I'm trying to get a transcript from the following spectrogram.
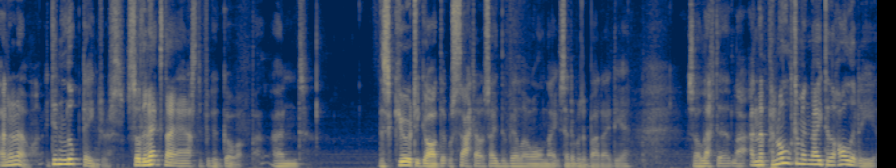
I don't know, it didn't look dangerous. So the next night I asked if we could go up. And the security guard that was sat outside the villa all night said it was a bad idea. So I left it at that. And the penultimate night of the holiday,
